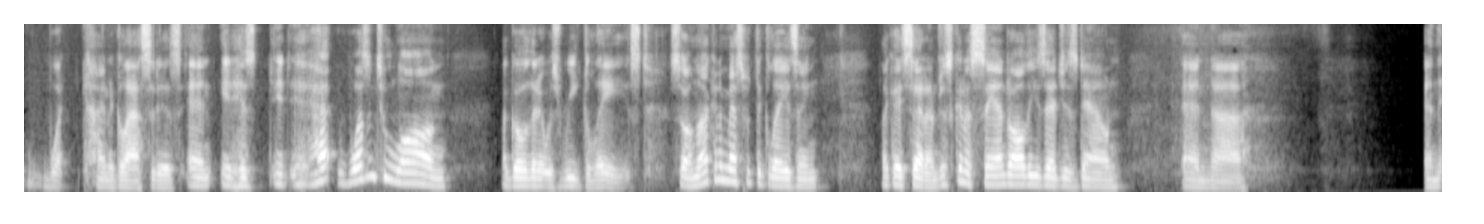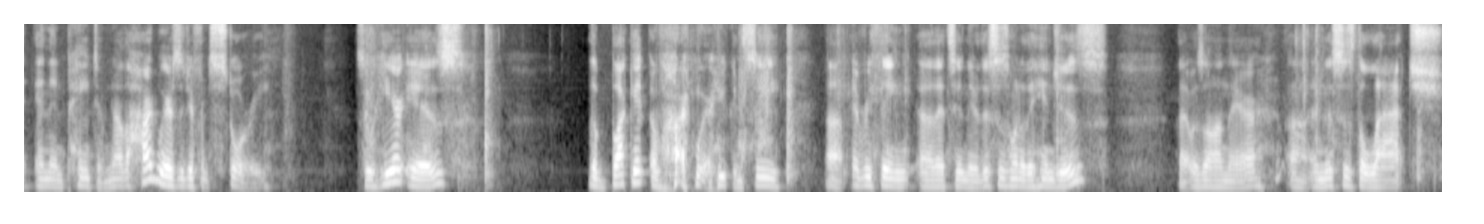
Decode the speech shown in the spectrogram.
what kind of glass it is. And it has it, it wasn't too long ago that it was reglazed. So I'm not going to mess with the glazing. Like I said, I'm just going to sand all these edges down and uh, and and then paint them. Now the hardware is a different story. So here is the bucket of hardware. You can see uh, everything uh, that's in there. This is one of the hinges that was on there, uh, and this is the latch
